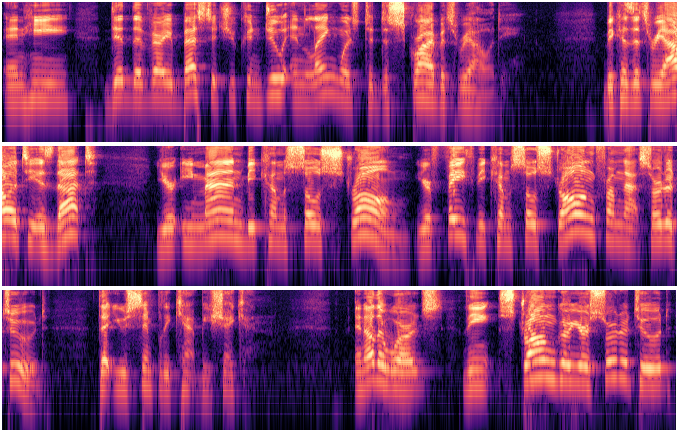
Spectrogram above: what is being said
and he did the very best that you can do in language to describe its reality. Because its reality is that your iman becomes so strong, your faith becomes so strong from that certitude that you simply can't be shaken. In other words, the stronger your certitude,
